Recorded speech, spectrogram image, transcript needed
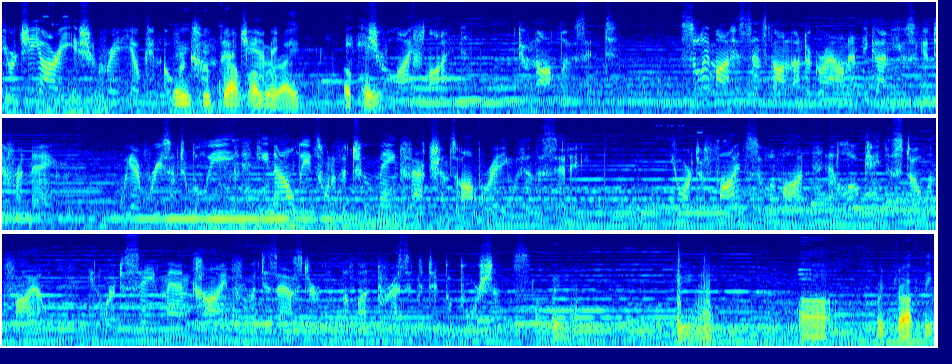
Your GRE-issued radio can overcome that jamming. override. It is Okay. your lifeline. Do not lose it. Suleiman has since gone underground and begun using a different name. We have reason to believe he now leads one of the two main factions operating within the city. You are to find Suleiman and locate the stolen file in order to save mankind from a disaster of unprecedented proportions. Okay. Okay. Uh, we're dropping.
